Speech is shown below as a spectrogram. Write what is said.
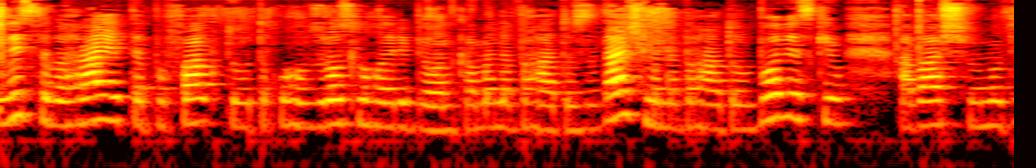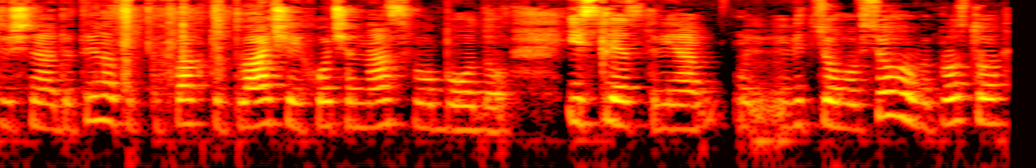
І ви себе граєте по факту такого взрослого ребенка. У мене багато задач, у мене багато обов'язків, а ваша внутрішня дитина тут по факту плаче і хоче на свободу. І слідствія від цього всього ви просто,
